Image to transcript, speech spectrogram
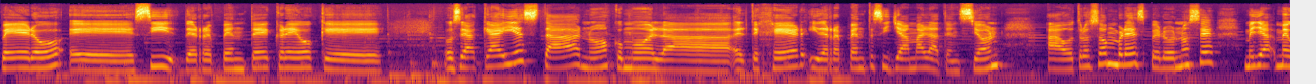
Pero sí, de repente creo que, o sea, que ahí está, ¿no? Como la, el tejer y de repente sí llama la atención a otros hombres, pero no sé, me, me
